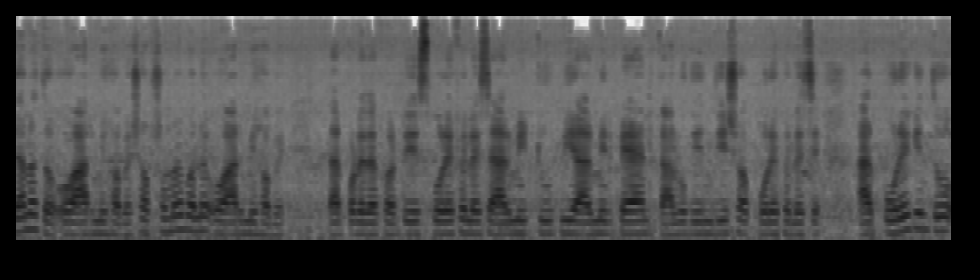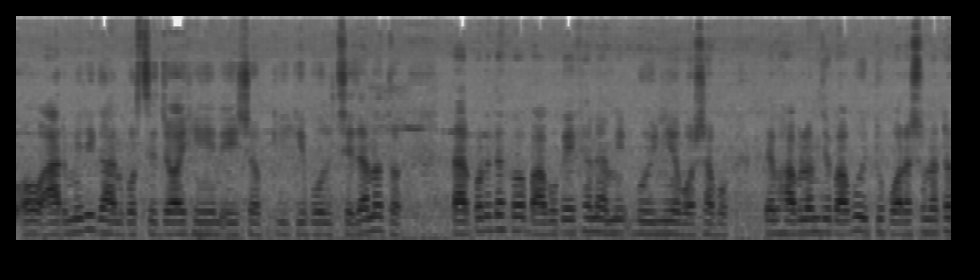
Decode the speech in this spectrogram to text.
জানো তো? ও আর্মি হবে সব সময় বলে ও আর্মি হবে। তারপরে দেখো, ড্রেস পরে ফেলেছে আর্মির টুপি, আর্মির প্যান্ট, কালো গেঞ্জি সব পরে ফেলেছে। আর পরে কিন্তু ও আর্মিরই গান করছে, জয় হিন্দ, এইসব কি কি বলছে, জানো তো? তারপরে দেখো, বাবুকে এখানে আমি বই নিয়ে বসাবো। তাই ভাবলাম যে, বাবু, একটু পড়াশোনাটা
